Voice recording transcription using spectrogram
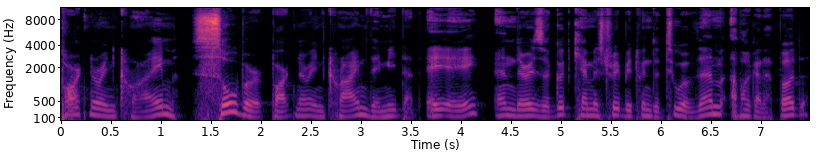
partner in crime, sober partner in crime. They meet at AA, and there is a good chemistry between the two of them. Abracadapod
